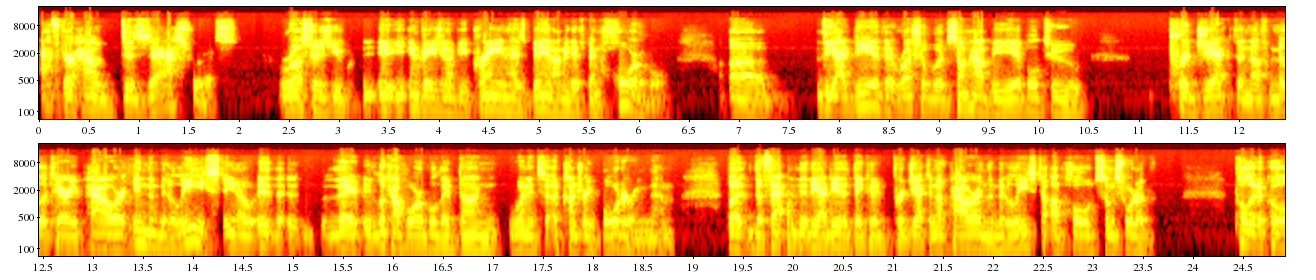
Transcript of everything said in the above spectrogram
after how disastrous Russia's U- invasion of Ukraine has been. I mean, it's been horrible. Uh, the idea that Russia would somehow be able to project enough military power in the Middle East. You know, it, they look how horrible they've done when it's a country bordering them. But the fact that the idea that they could project enough power in the Middle East to uphold some sort of political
